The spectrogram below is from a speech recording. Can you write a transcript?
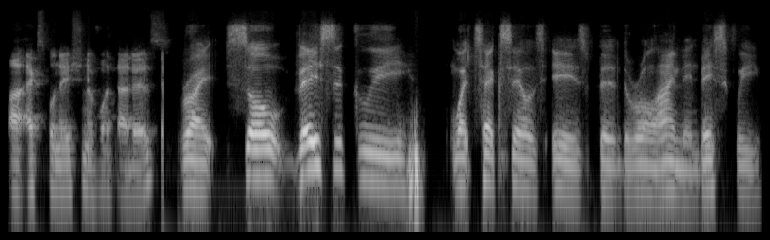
uh, explanation of what that is? Right. So basically what tech sales is, the, the role I'm in, basically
